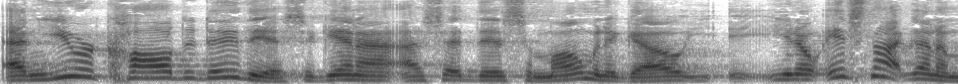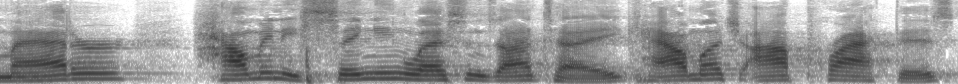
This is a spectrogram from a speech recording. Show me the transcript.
And you are called to do this. Again, I, I said this a moment ago. You, you know, it's not going to matter how many singing lessons I take, how much I practice.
